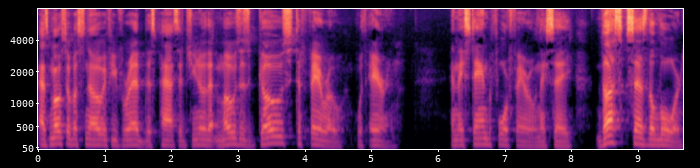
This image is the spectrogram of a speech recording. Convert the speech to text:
as most of us know, if you've read this passage, you know that Moses goes to Pharaoh with Aaron. And they stand before Pharaoh and they say, Thus says the Lord,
